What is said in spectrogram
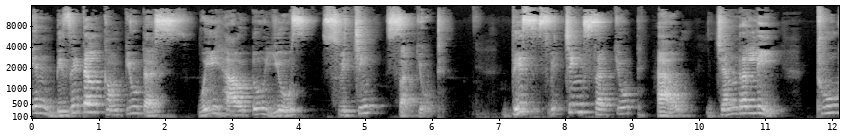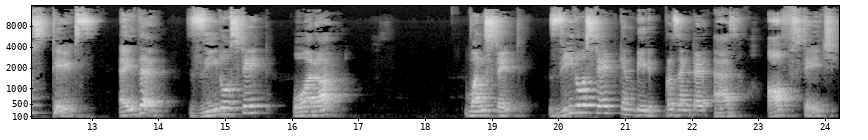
in digital computers we have to use switching circuit. This switching circuit have generally two states either zero state or one state zero state can be represented as off stage.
